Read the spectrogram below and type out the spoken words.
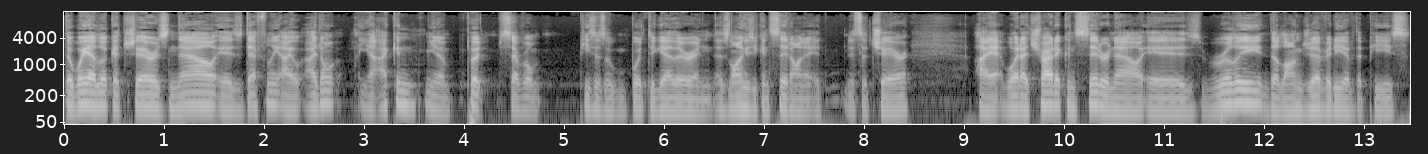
the way i look at chairs now is definitely i i don't yeah i can you know put several pieces of wood together and as long as you can sit on it, it it's a chair I what I try to consider now is really the longevity of the piece,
